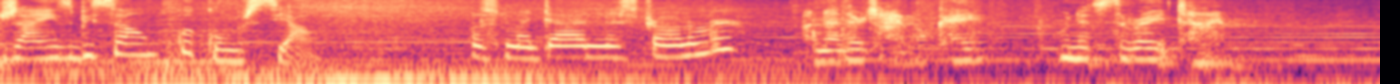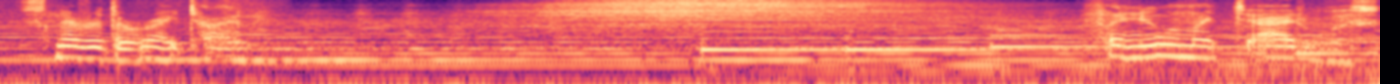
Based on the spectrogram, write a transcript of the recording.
já em exibição com a comercial. Was my dad an astronomer? Another time, okay? When it's the right time. It's never the right time. If I knew where my dad was.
